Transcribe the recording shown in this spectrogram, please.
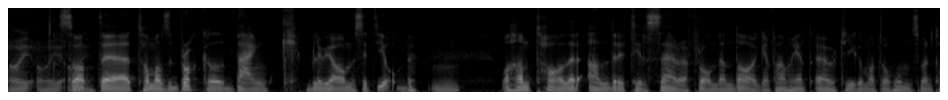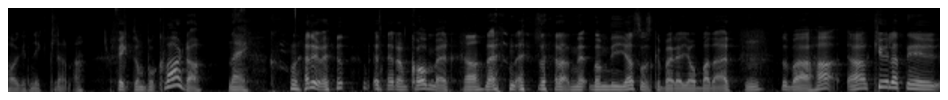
Oj, oj, oj. Så att eh, Thomas Brocklebank blev ju av med sitt jobb. Och han talade aldrig till Sarah från den dagen, för han var helt övertygad om att det var hon som hade tagit nycklarna. Fick de bo kvar då? Nej. när de kommer, Ja. när, när, så här, när, de nya som ska börja jobba där. Så bara, "Ha, ja kul att ni,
